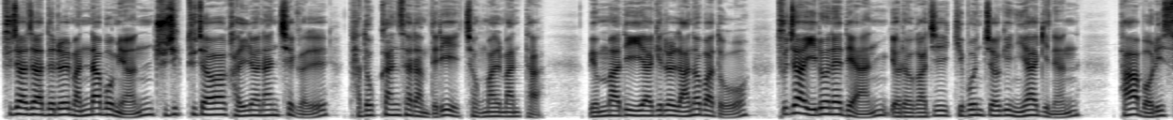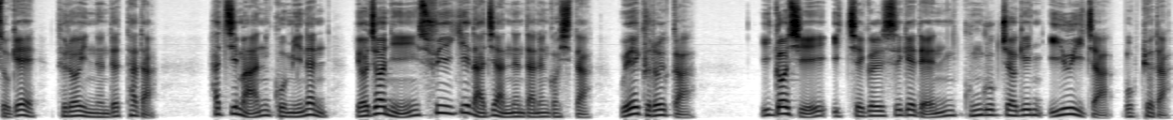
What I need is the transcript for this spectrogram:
투자자들을 만나보면 주식 투자와 관련한 책을 다독한 사람들이 정말 많다. 몇 마디 이야기를 나눠봐도 투자 이론에 대한 여러 가지 기본적인 이야기는 다 머릿속에 들어있는 듯 하다. 하지만 고민은 여전히 수익이 나지 않는다는 것이다. 왜 그럴까? 이것이 이 책을 쓰게 된 궁극적인 이유이자 목표다.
